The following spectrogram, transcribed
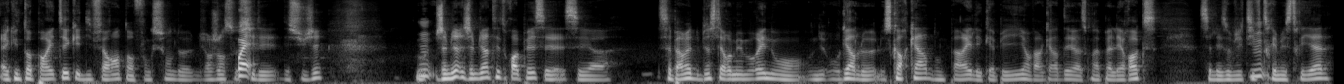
avec une temporalité qui est différente en fonction de l'urgence aussi des, sujets. Mm. J'aime bien, j'aime bien T3P, c'est, euh, ça permet de bien se les remémorer. Nous, on, regarde le, scorecard, donc pareil, les KPI, on va regarder euh, ce qu'on appelle les ROCs, c'est les objectifs mm. trimestriels.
